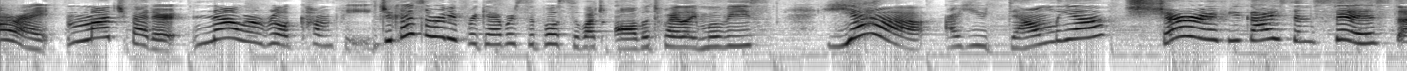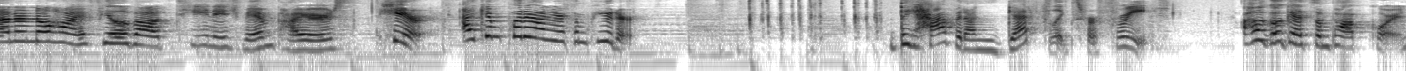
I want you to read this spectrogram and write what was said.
Alright, much better. Now we're real comfy. Did you guys already forget we're supposed to watch all the Twilight movies? Yeah! Are you down, Lia? Sure, if you guys insist. I don't know how I feel about teenage vampires. Here, I can put it on your computer. They have it on Netflix for free. I'll go get some popcorn.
